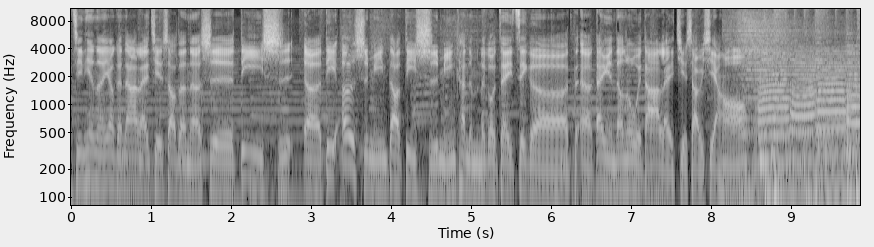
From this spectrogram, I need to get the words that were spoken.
今天呢要跟大家来介绍的呢是第十呃第二十名到第十名，看能不能够在这个呃单元当中为大家来介绍一下哈、哦。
